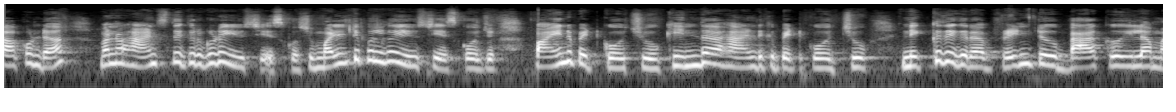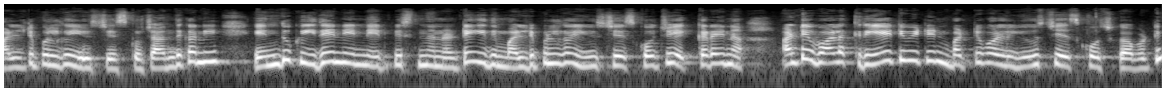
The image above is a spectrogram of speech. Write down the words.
కాకుండా మనం హ్యాండ్స్ దగ్గర కూడా యూస్ చేసుకోవచ్చు. మల్టిపుల్గా యూస్ చేసుకోవచ్చు. పైన పెట్టుకోవచ్చు కింద హ్యాండ్కి పెట్టుకోవచ్చు నెక్ దగ్గర ఫ్రంట్ బ్యాక్ ఇలా మల్టిపుల్గా యూస్ చేసుకోవచ్చు. అందుకని ఎందుకు ఇదే నేను నేర్పిస్తున్నానంటే ఇది మల్టిపుల్గా యూస్ చేసుకోవచ్చు ఎక్కడైనా. అంటే వాళ్ళ క్రియేటివిటీని బట్టి వాళ్ళు యూస్ చేసుకోవచ్చు కాబట్టి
